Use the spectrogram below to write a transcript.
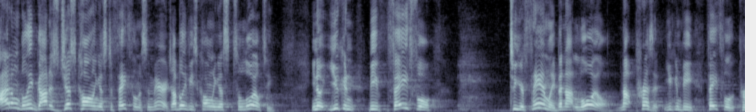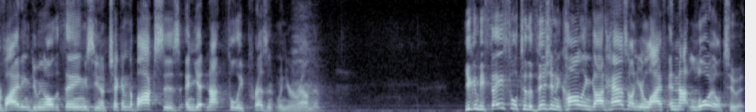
I don't believe God is just calling us to faithfulness in marriage. I believe He's calling us to loyalty. You know, you can be faithful to your family, but not loyal, not present. You can be faithful, providing, doing all the things, you know, checking the boxes, and yet not fully present when you're around them. You can be faithful to the vision and calling God has on your life and not loyal to it.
